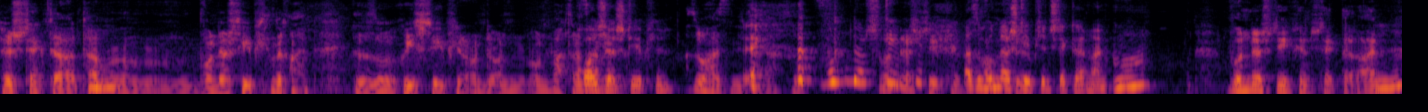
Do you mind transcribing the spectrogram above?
äh, steckt da, da ähm, Wunderstäbchen rein, also so Riechstäbchen und, und, und macht da seine, Räucherstäbchen. so heißen die Dinger. So. Wunderstäbchen. Wunderstäbchen. Also Wunderstäbchen steckt da rein. Mm. Wunderstäbchen steckt er rein, Mhm.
